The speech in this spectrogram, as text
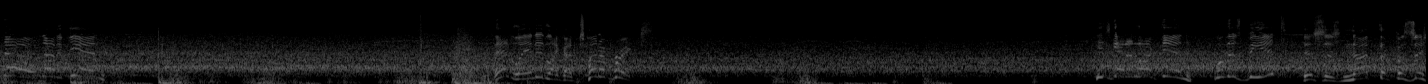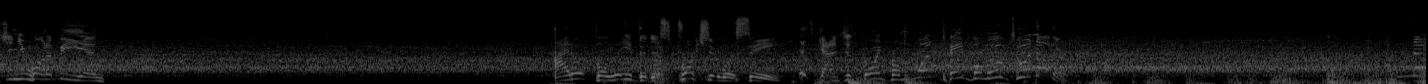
No, not again. That landed like a ton of bricks. He's got it locked in. Will this be it? This is not the position you want to be in. I don't believe the destruction we're seeing. This guy's just going from one painful move to another. No,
